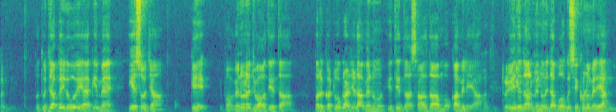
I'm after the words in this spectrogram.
ਹਾਂਜੀ। ਪਰ ਦੂਜਾ ਪਹਿਲੂ ਇਹ ਹੈ ਕਿ ਮੈਂ ਇਹ ਸੋਚਾਂ ਕਿ ਭਾਵੇਂ ਮੈਨੂੰ ਉਹਨਾਂ ਜਵਾਬ ਦੇ ਦਿੱਤਾ ਪਰ ਘੱਟੋ ਘੱਟ ਜਿਹੜਾ ਮੈਨੂੰ ਇੱਥੇ 10 ਸਾਲ ਦਾ ਮੌਕਾ ਮਿਲਿਆ ਹਾਂਜੀ, training ਇਹਦੇ ਨਾਲ ਮਿਲੀ। ਮੈਨੂੰ ਇਹਦਾ ਬਹੁਤ ਕੁਝ ਸਿੱਖਣ ਨੂੰ ਮਿਲਿਆ। ਹਾਂਜੀ।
